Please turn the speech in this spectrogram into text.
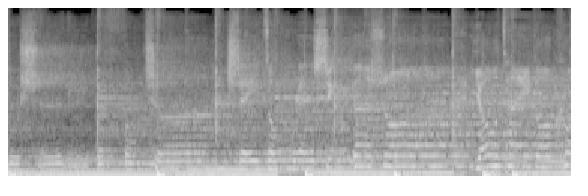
故事里的风车谁总任性的说有太多苦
